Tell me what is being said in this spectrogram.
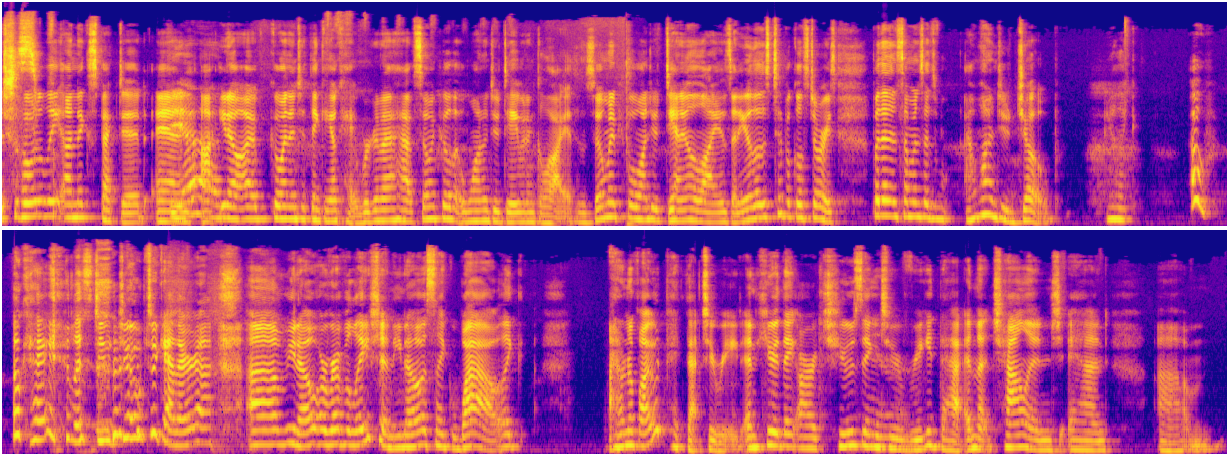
It's just- totally unexpected. And, Yeah. you know, I'm going into thinking, okay, we're going to have so many people that want to do David and Goliath, and so many people want to do Daniel and Lions, and you know, those typical stories. But then someone says, I want to do Job. And you're like, oh, okay, let's do Job together. Uh, um, you know, or Revelation, you know, it's like, wow, like, I don't know if I would pick that to read. And here they are choosing to read that and that challenge. And um,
